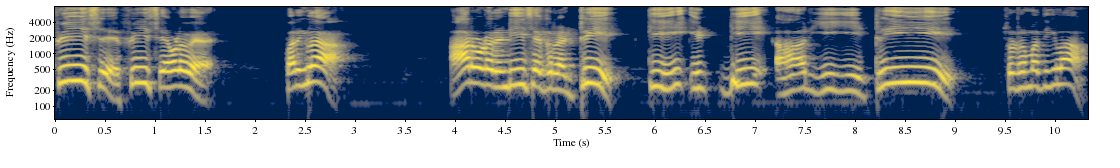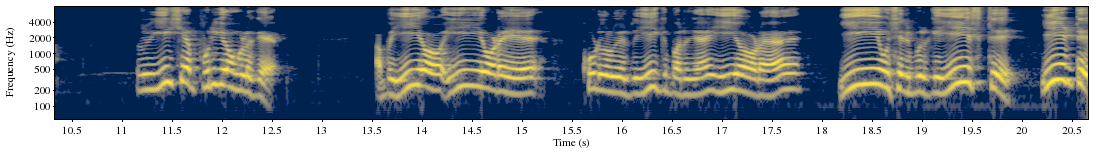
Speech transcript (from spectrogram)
ஃபீஸு ஃபீஸ் எவ்வளவு? பாருங்களா? ஆரோட ரெண்டு e ஈ சேர்க்குறேன். ட்ரீ டி இட் டிஆர்இஇ ட்ரீ சொல்கிறேன் பார்த்தீங்களா ஈஸியாக புரியும் உங்களுக்கு. அப்போ ஈயோ ஈயோடைய கூடுதல் ஈக்கு பாருங்கள் ஈயோட ஈ உச்சரிப்பு இருக்குது ஈஸ்ட்டு ஈட்டு.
